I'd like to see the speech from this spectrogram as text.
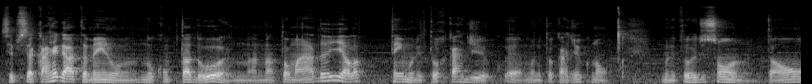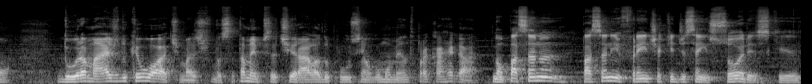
você precisa carregar também no, no computador, na, na tomada, e ela tem monitor cardíaco. É, monitor cardíaco não, monitor de sono. Então, dura mais do que o Watch, mas você também precisa tirar ela do pulso em algum momento para carregar. Bom, passando, passando em frente aqui de sensores, que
